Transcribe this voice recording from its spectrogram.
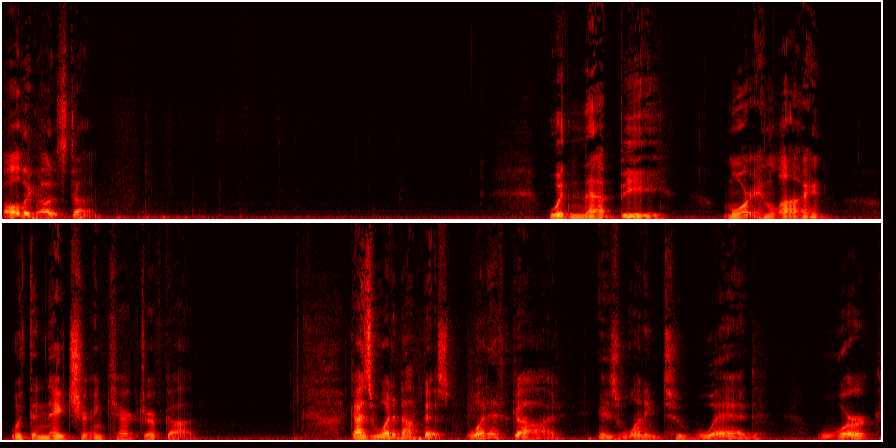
all that God has done. Wouldn't that be more in line with the nature and character of God? Guys, what about this? What if God is wanting to wed work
